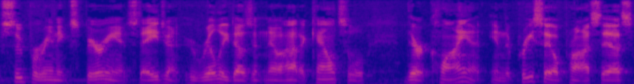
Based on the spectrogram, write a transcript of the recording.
super inexperienced agent who really doesn't know how to counsel their client in the pre-sale process,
